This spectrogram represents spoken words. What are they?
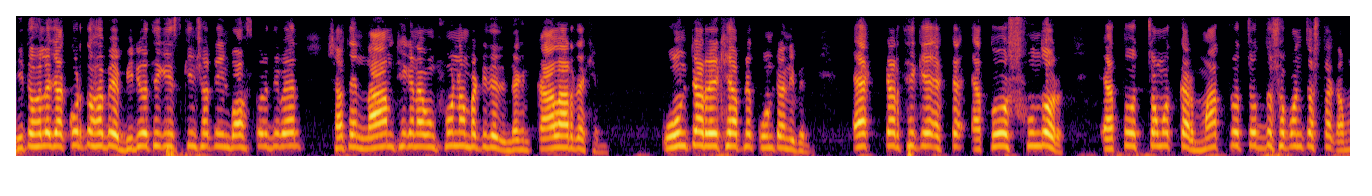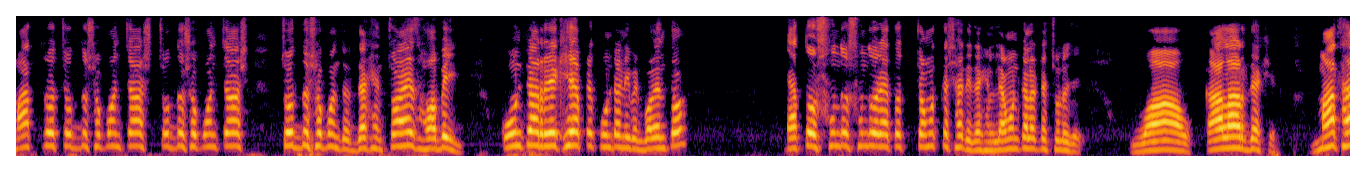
নিতে হলে যা করতে হবে ভিডিও থেকে স্ক্রিনশট ইনবক্স করে দিবেন, সাথে নাম, ঠিকানা এবং ফোন নাম্বারটি দিয়ে দিন। দেখেন কালার দেখেন, কোনটা রেখে আপনি কোনটা নেবেন। একটার থেকে একটা এত সুন্দর, এত চমৎকার, মাত্র চোদ্দোশো পঞ্চাশ টাকা, মাত্র চোদ্দোশো পঞ্চাশ চোদ্দোশো পঞ্চাশ চোদ্দোশো পঞ্চাশ। দেখেন চয়েস হবেই। কোনটা রেখে আপনি কোনটা নেবেন, বলেন তো? এত সুন্দর সুন্দর, এত চমৎকার শাড়ি। দেখেন লেমন কালারটা চলে যায়। ওয়াও কালার দেখেন। মাথা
